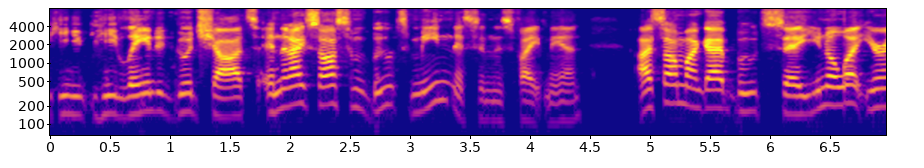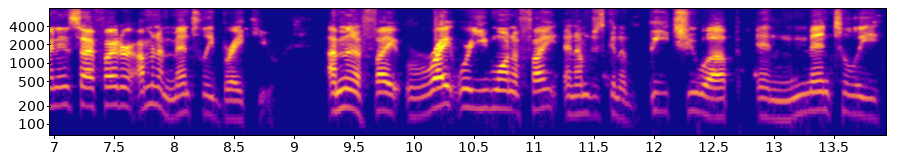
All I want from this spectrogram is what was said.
He he landed good shots, and then I saw some Boots meanness in this fight, man. I saw my guy Boots say, "You know what? You're an inside fighter. I'm gonna mentally break you. I'm gonna fight right where you want to fight, and I'm just gonna beat you up and mentally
